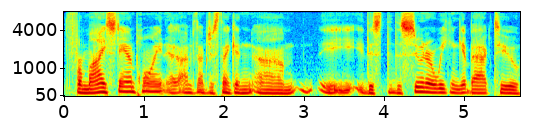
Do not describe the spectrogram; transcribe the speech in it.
from my standpoint, I'm, I'm just thinking um, this the sooner we can get back to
